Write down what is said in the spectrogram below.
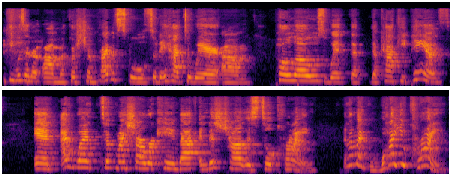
he was in a, um, a Christian private school, so they had to wear um, polos with the, the khaki pants. And I went, took my shower, came back, and this child is still crying. And I'm like, why are you crying?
